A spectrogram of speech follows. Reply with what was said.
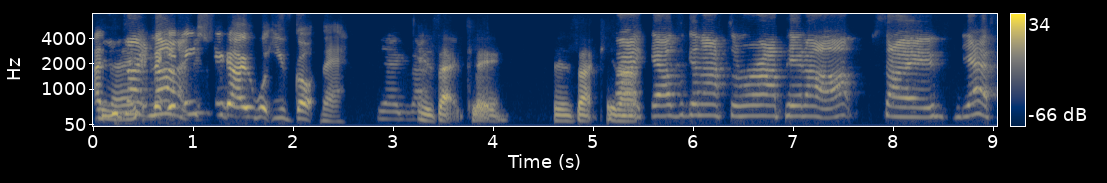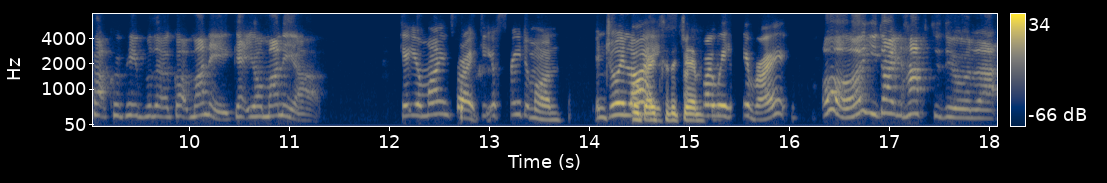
And You don't but know. at least you know what you've got there. Yeah, exactly. exactly, exactly All that. right, girls, we're gonna have to wrap it up. So yeah, fuck with people that have got money. Get your money up. Get your mind right. Get your freedom on. Enjoy Or life. go to the gym. That's why we're here, right? Or you don't have to do all that.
